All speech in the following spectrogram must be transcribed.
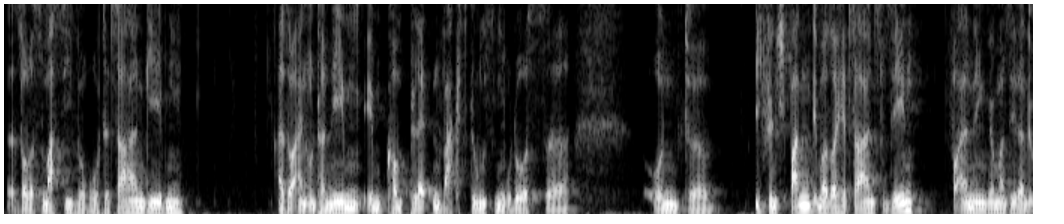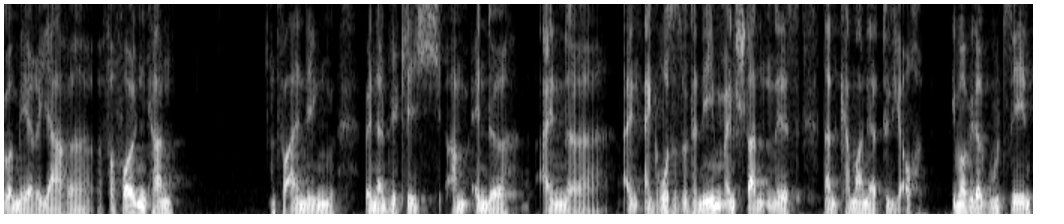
soll es massive rote Zahlen geben. Also ein Unternehmen im kompletten Wachstumsmodus. Äh, und äh, ich finde es spannend, immer solche Zahlen zu sehen. Vor allen Dingen, wenn man sie dann über mehrere Jahre verfolgen kann. Und vor allen Dingen, wenn dann wirklich am Ende ein, äh, ein, ein großes Unternehmen entstanden ist, dann kann man natürlich auch immer wieder gut sehen,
